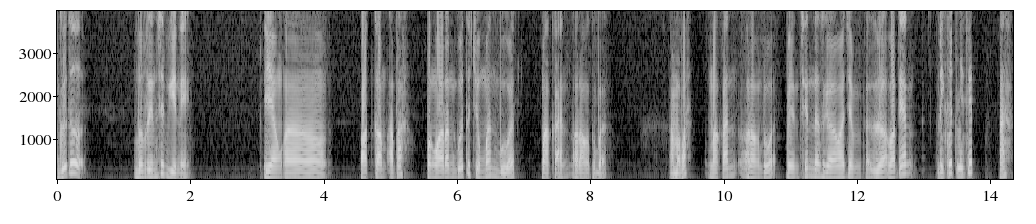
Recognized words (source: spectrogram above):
Gue tuh berprinsip gini, yang eh, outcome apa pengeluaran gue tuh cuman buat makan orang tua, Sama apa? makan orang tua, bensin dan segala macam. Dalam artian Liquid, liquid. Hah?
